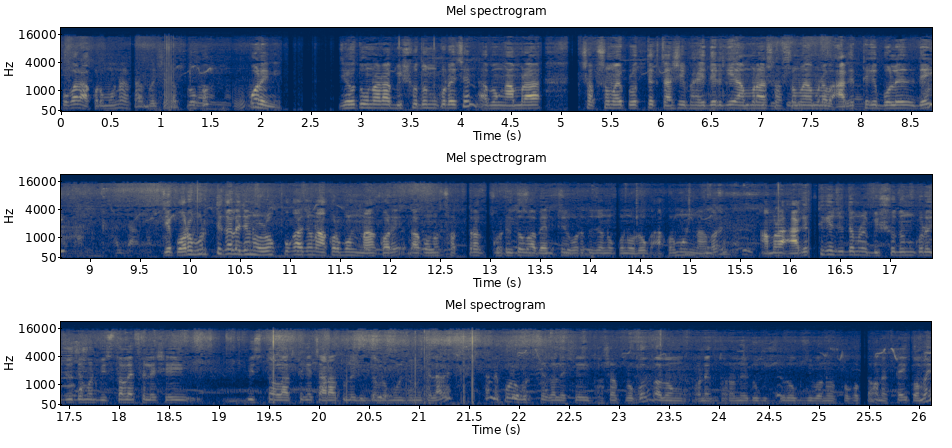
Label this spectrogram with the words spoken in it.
পোকার আক্রমণ একটা বেশি একটা প্রকোপ পড়েনি। যেহেতু ওনারা বিশোধন করেছেন এবং আমরা সবসময় প্রত্যেক চাষি ভাইদেরকে আমরা সবসময় আমরা আগের থেকে বলে দেই যে পরবর্তীকালে যেন রোগ পোকা যেন আক্রমণ না করে বা কোনো ছত্রাক ঘটিত বা ব্যাকটেরিয়া ঘটিত যেন কোনো রোগ আক্রমণ না করে আমরা আগের থেকে যদি আমরা বিশোধন করে যদি আমরা বীজতলায় ফেলে সেই বীজতলার থেকে চারা তুলে যদি আমরা মূল জমিতে লাগাই তাহলে পরবর্তীকালে সেই ধসা প্রকোপ এবং অনেক ধরনের রোগ রোগ জীবাণুর প্রকোপটা অনেকটাই কমে।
